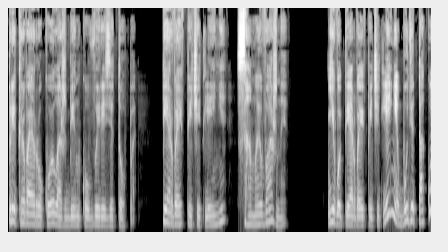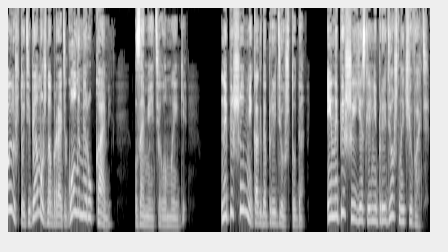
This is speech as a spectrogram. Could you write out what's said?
прикрывая рукой ложбинку в вырезе топа. Первое впечатление самое важное. Его первое впечатление будет такое, что тебя можно брать голыми руками, заметила Мэгги. Напиши мне, когда придешь туда. И напиши, если не придешь ночевать.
